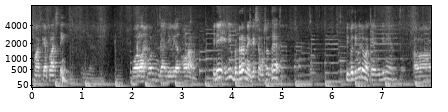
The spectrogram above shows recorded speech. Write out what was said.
pakai plastik Iya. walaupun nggak dilihat orang ini ini beneran ya guys maksudnya tiba-tiba dia pakai beginian Kalau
